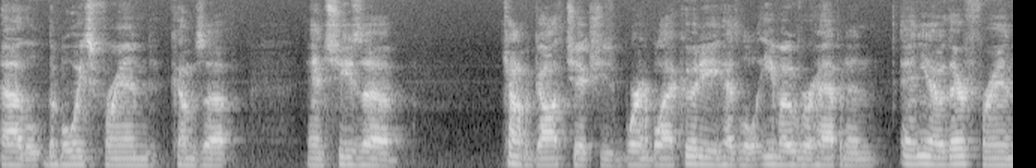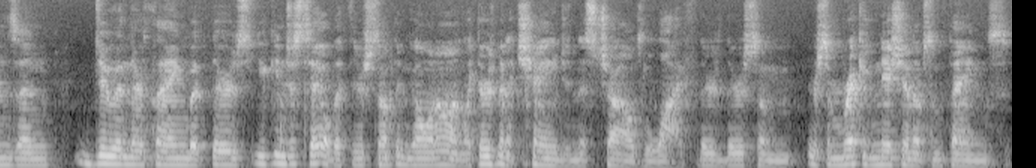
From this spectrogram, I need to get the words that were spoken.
Uh, the, the boy's friend comes up, and she's a kind of a goth chick. She's wearing a black hoodie, has a little emo over happening, and you know they're friends and doing their thing. But there's you can just tell that there's something going on. Like there's been a change in this child's life. There's there's some there's some recognition of some things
